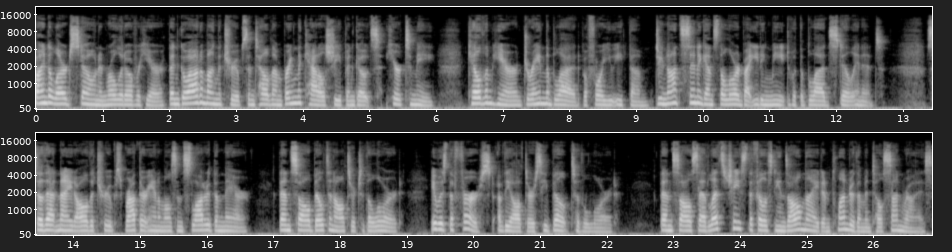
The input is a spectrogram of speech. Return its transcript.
Find a large stone and roll it over here. Then go out among the troops and tell them, Bring the cattle, sheep, and goats here to me. Kill them here, drain the blood before you eat them. Do not sin against the Lord by eating meat with the blood still in it. So that night all the troops brought their animals and slaughtered them there. Then Saul built an altar to the Lord. It was the first of the altars he built to the Lord. Then Saul said, Let's chase the Philistines all night and plunder them until sunrise.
